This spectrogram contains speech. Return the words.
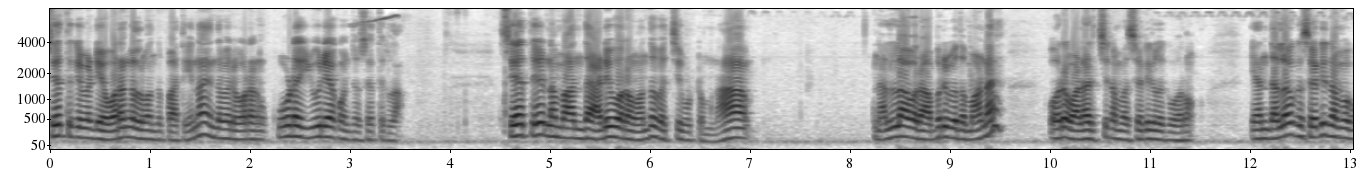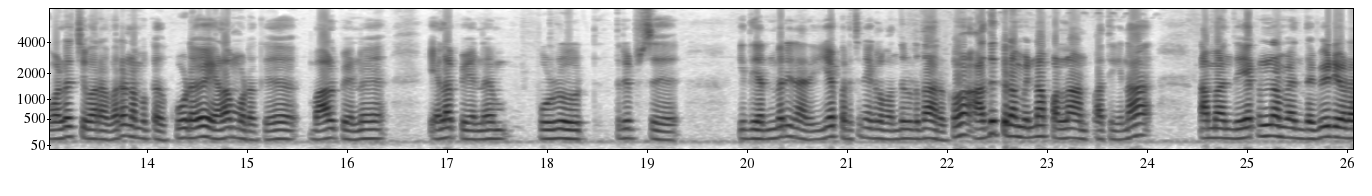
சேர்த்துக்க வேண்டிய உரங்கள் வந்து பார்த்திங்கன்னா இந்த மாதிரி உரங்கள் கூட யூரியா கொஞ்சம் சேர்த்துக்கலாம். சேர்த்து நம்ம அந்த அடி உரம் வந்து வச்சு விட்டோம்னா நல்ல ஒரு அபரிவிதமான ஒரு வளர்ச்சி நம்ம செடிகளுக்கு வரும். எந்த அளவுக்கு செடி நமக்கு வளர்ச்சி வர வர நமக்கு அது கூடவே இலை முடக்கு பால் பேனு இலைப்பேனு புழு த்ரிப்ஸு இது அந்த மாதிரி நிறைய பிரச்சனைகள் வந்துக்கிட்டு தான் இருக்கும். அதுக்கு நம்ம என்ன பண்ணலாம்னு பார்த்தீங்கன்னா நம்ம இந்த ஏற்கனவே நம்ம இந்த வீடியோட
